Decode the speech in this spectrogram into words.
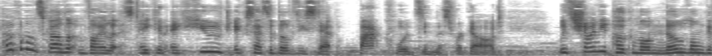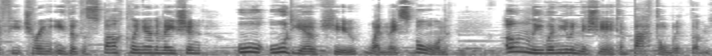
Pokemon Scarlet and Violet has taken a huge accessibility step backwards in this regard, with shiny Pokemon no longer featuring either the sparkling animation or audio cue when they spawn, only when you initiate a battle with them.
